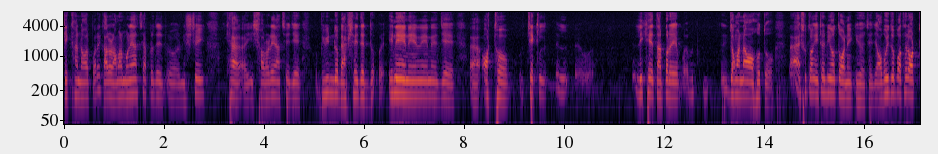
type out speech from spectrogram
শিক্ষা নেওয়ার পরে, কারণ আমার মনে আছে আপনাদের নিশ্চয়ই স্মরণে আছে যে বিভিন্ন ব্যবসায়ীদের এনে এনে এনে এনে যে অর্থ চেক লিখে তারপরে জমা নেওয়া হতো। হ্যাঁ সুতরাং এটা নিয়েও তো অনেকই হয়েছে যে অবৈধ পথের অর্থ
